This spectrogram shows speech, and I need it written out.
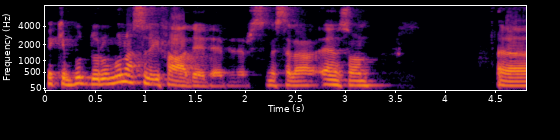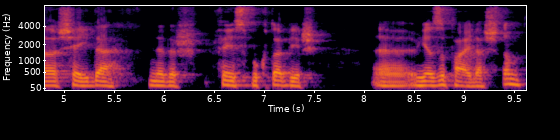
Peki bu durumu nasıl ifade edebiliriz? Mesela en son e, şeyde nedir? Facebook'ta bir e, yazı paylaştım.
